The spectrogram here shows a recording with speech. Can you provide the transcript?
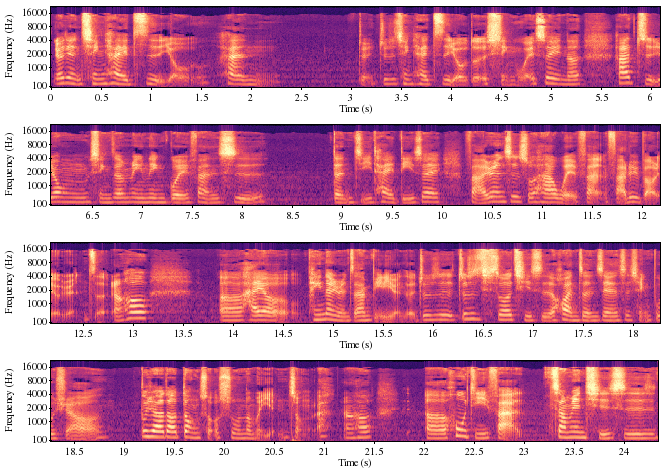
有点侵害自由和对，就是侵害自由的行为，所以呢，他只用行政命令规范是等级太低，所以法院是说他违反法律保留原则，然后。呃，还有平等原则和比例原则，就是就是说，其实换证这件事情不需要不需要到动手术那么严重啦。然后，呃，户籍法上面其实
